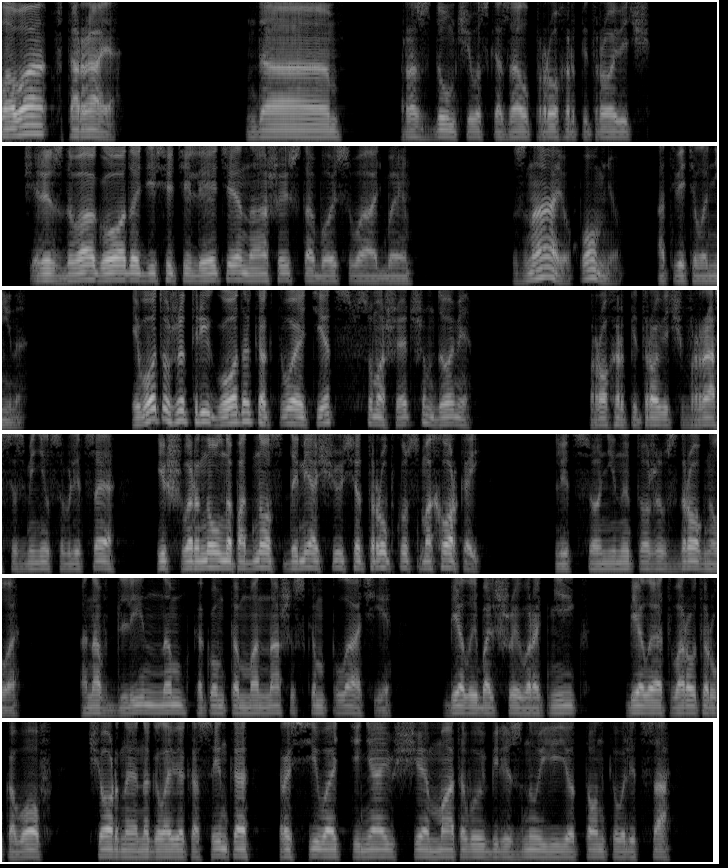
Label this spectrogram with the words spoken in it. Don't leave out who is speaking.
Speaker 1: Глава вторая. Да, раздумчиво сказал Прохор Петрович. Через два года десятилетия нашей с тобой свадьбы. Знаю, помню, ответила Нина. И вот уже три года, как твой отец в сумасшедшем доме. Прохор Петрович в раз изменился в лице и швырнул на поднос дымящуюся трубку с махоркой. Лицо Нины тоже вздрогнуло. Она в длинном каком-то монашеском платье, белый большой воротник, белые отвороты рукавов, черная на голове косынка, красиво оттеняющая матовую белизну ее тонкого лица,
